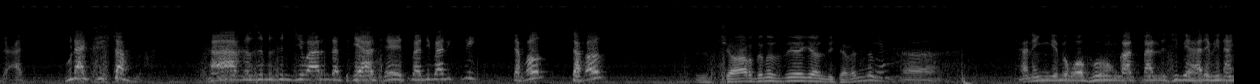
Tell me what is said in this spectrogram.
cüret? Bu ne küstahlık? Sağ kızımızın civarında piyasa etme demedik mi? Defol, defol! Siz çağırdınız diye geldik efendim. Ha, Senin gibi kopuğun katmerlisi bir herifine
